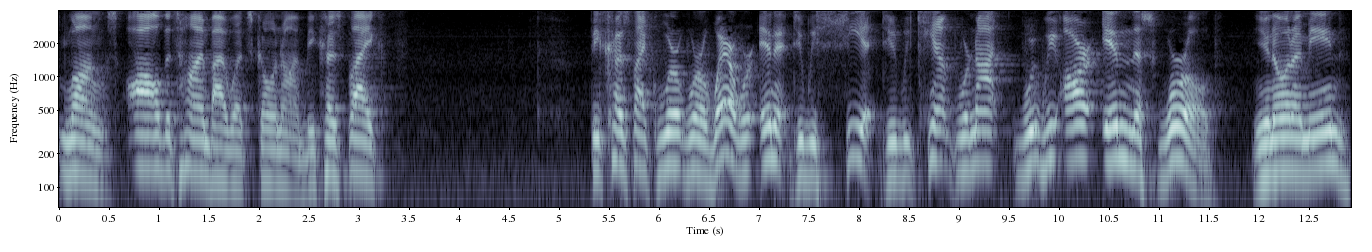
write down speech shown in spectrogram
lungs all the time by what's going on because like because like we're we're aware we're in it dude we see it dude we can't we're not we, we are in this world you know what i mean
